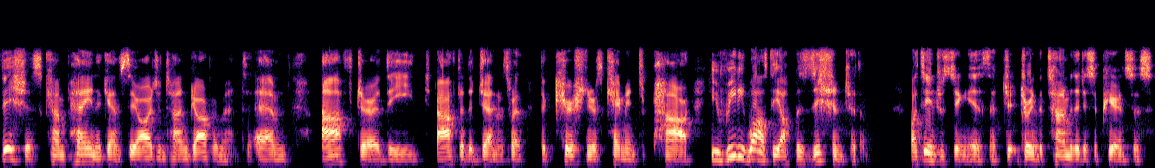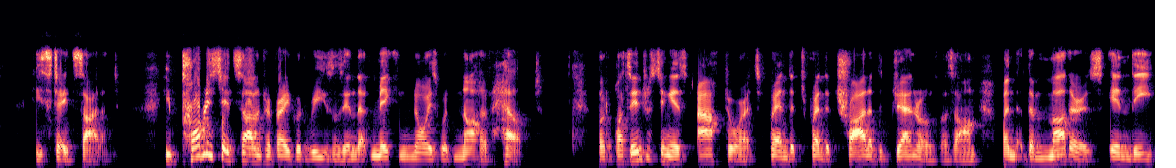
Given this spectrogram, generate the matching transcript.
vicious campaign against the Argentine government um, after the after the generals, when the Kirchners came into power. He really was the opposition to them. What's interesting is that j- during the time of the disappearances, he stayed silent. He probably stayed silent for very good reasons, in that making noise would not have helped. But what's interesting is afterwards, when the when the trial of the generals was on, when the mothers in the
